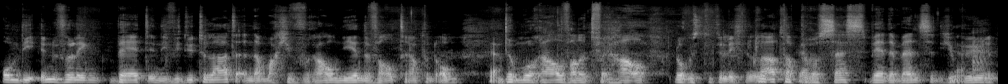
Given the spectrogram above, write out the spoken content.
om die invulling bij het individu te laten. En dan mag je vooral niet in de val trappen om ja. de moraal van het verhaal nog eens toe te lichten. Laat dat proces bij de mensen gebeuren.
